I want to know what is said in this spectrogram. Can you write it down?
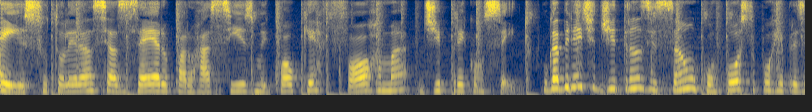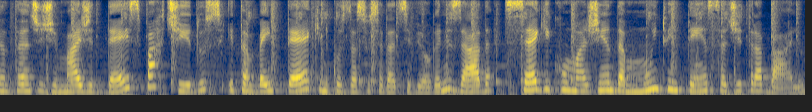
É isso, tolerância zero para o racismo e qualquer forma de preconceito. O gabinete de transição, composto por representantes de mais de 10 partidos e também técnicos da sociedade civil organizada, segue com uma agenda muito intensa de trabalho.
